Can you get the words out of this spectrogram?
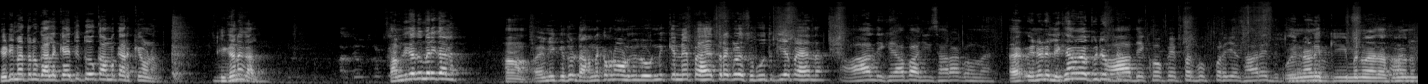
ਜਿਹੜੀ ਮੈਂ ਤੈਨੂੰ ਗੱਲ ਕਹਿਤੀ ਤੂੰ ਉਹ ਕੰਮ ਕਰਕੇ ਆਉਣਾ। ਠੀਕ ਹੈ ਨਾ ਗੱਲ? ਸਮਝ ਗਿਆ ਤੂੰ ਮੇਰੀ ਗੱਲ? ਹਾਂ ਐਵੇਂ ਕਿਤੋਂ ਡਰਨ ਘਬਰਾਉਣ ਦੀ ਲੋੜ ਨਹੀਂ ਕਿੰਨੇ ਪੈਸੇ ਤੇਰੇ ਕੋਲੇ ਸਬੂਤ ਕੀ ਹੈ ਪੈਸਿਆਂ ਦਾ? ਆਹ ਲਿਖਿਆ ਭਾਜੀ ਸਾਰਾ ਕੁਝ ਮੈਂ। ਇਹ ਇਹਨਾਂ ਨੇ ਲਿਖਿਆ ਹੋਇਆ ਵੀਡੀਓ ਆਹ ਦੇਖੋ ਪੇਪਰ ਪੁੱਪਰ ਜੇ ਸਾਰੇ ਦਿੱਤੇ ਇਹਨਾਂ ਨੇ ਕੀ ਮੈਨੂੰ ਐ ਦੱਸ ਮੈਨੂੰ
